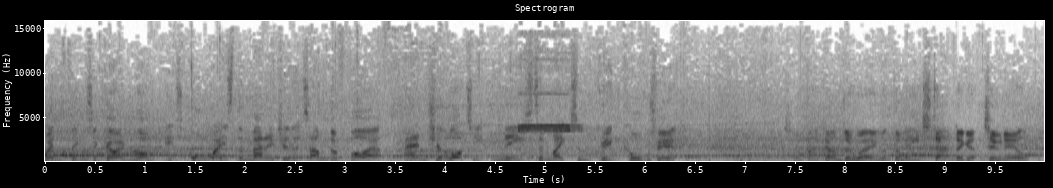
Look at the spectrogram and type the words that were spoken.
When things are going wrong, it's always the manager that's under fire. Ancelotti needs to make some big calls here. So back underway with the lead standing at 2-0.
